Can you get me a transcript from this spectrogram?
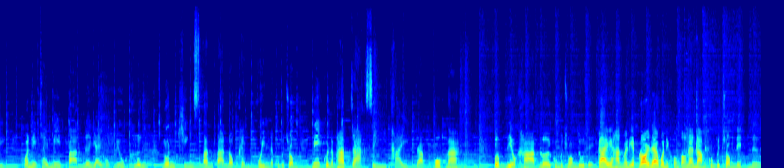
ริงๆ วันนี้ใช้มีดปาดเนื้อใหญ่ 6 นิ้วครึ่ง รุ่น Kingston ตานกเพนกวินนะคุณผู้ชม มีดคุณภาพจากสีไทยจากปุ๊บนะปุ๊บเดียวขาดเลยคุณผู้ชมดูสิ ไก่หั่นมาเรียบร้อยแล้ว วันนี้คงต้องแนะนำคุณผู้ชมนิดหนึ่ง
